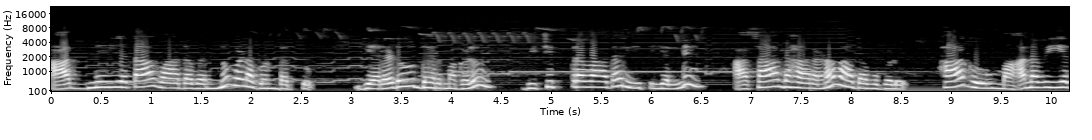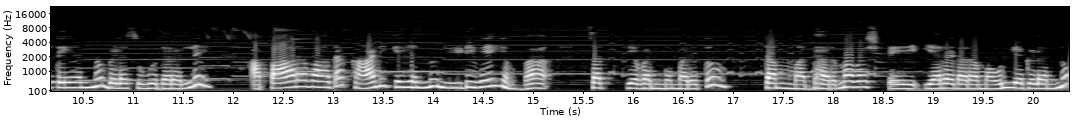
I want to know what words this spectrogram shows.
ಆಗ್ನೇಯತಾವಾದವನ್ನು ಒಳಗೊಂಡದ್ದು. ಎರಡೂ ಧರ್ಮಗಳು ವಿಚಿತ್ರವಾದ ರೀತಿಯಲ್ಲಿ ಅಸಾಧಾರಣವಾದವುಗಳು. ಹಾಗೂ ಮಾನವೀಯತೆಯನ್ನು ಬೆಳೆಸುವುದರಲ್ಲಿ ಅಪಾರವಾದ ಕಾಣಿಕೆಯನ್ನು ನೀಡಿವೆ ಎಂಬ ಸತ್ಯವನ್ನು ಮರೆತು ತಮ್ಮ ಧರ್ಮವಷ್ಟೇ ಎರಡರ ಮೌಲ್ಯಗಳನ್ನು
